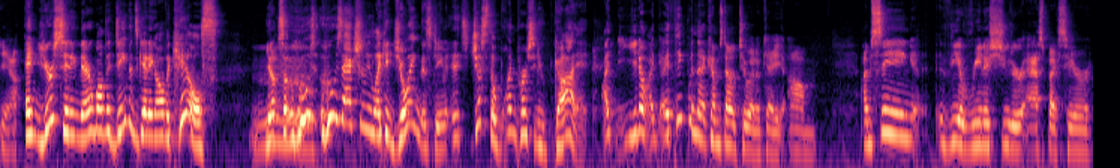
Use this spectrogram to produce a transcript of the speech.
Yeah. and you're sitting there while the demon's getting all the kills. You know, so who's who's actually like enjoying this demon? And it's just the one person who got it. I you know I, I think when that comes down to it, okay, um, I'm seeing the arena shooter aspects here,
